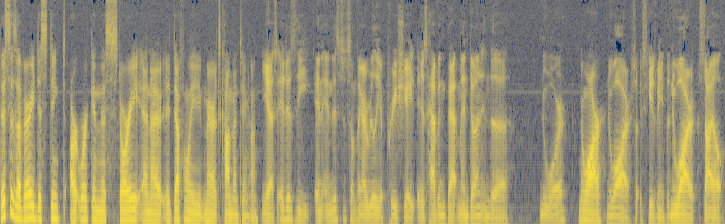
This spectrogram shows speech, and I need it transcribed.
this is a very distinct artwork in this story, and uh, it definitely merits commenting on. yes, it is the, and, and this is something I really appreciate, is having Batman done in the noir Noir. noir. So excuse me, the noir style,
